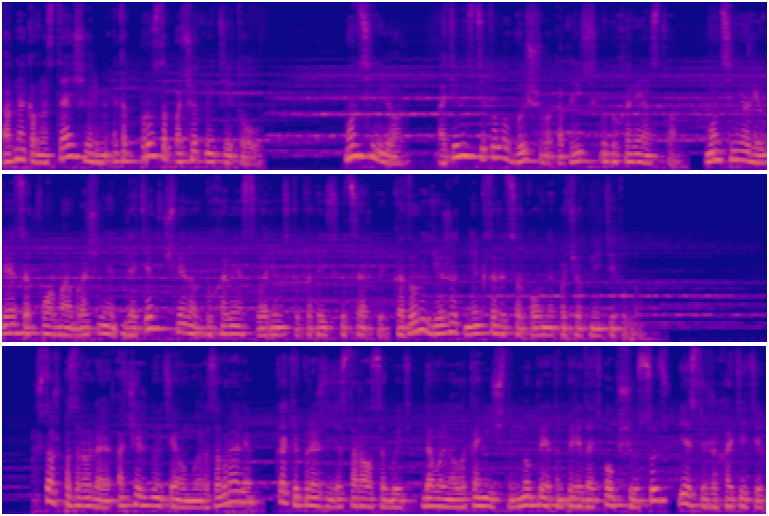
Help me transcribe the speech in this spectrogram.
Однако в настоящее время это просто почетный титул. Монсеньор один из титулов высшего католического духовенства. Монсеньор является формой обращения для тех членов духовенства Римской католической церкви, которые держат некоторые церковные почетные титулы. Что ж, поздравляю, очередную тему мы разобрали. Как и прежде, я старался быть довольно лаконичным, но при этом передать общую суть. Если же хотите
